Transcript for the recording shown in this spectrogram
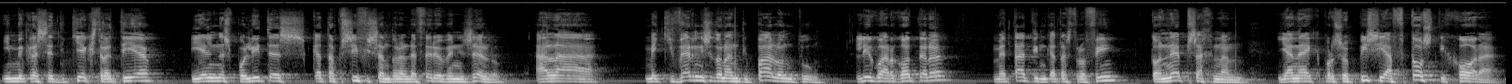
η μικρασιατική εκστρατεία, οι Έλληνες πολίτες καταψήφισαν τον Ελευθέριο Βενιζέλο. Αλλά με κυβέρνηση των αντιπάλων του λίγο αργότερα, μετά την καταστροφή, τον έψαχναν για να εκπροσωπήσει αυτό τη χώρα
